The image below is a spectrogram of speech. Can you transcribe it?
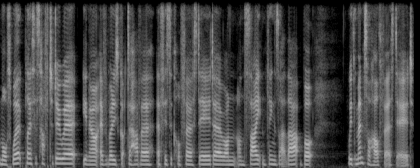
most workplaces have to do it. You know, everybody's got to have a, a physical first aider on, on site and things like that. But with mental health first aid,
